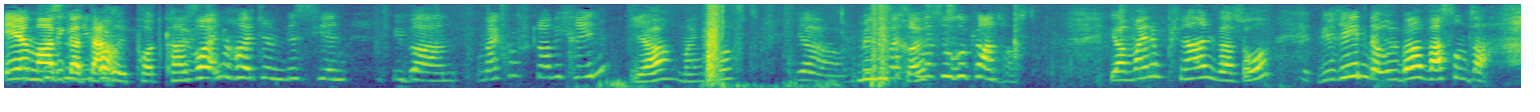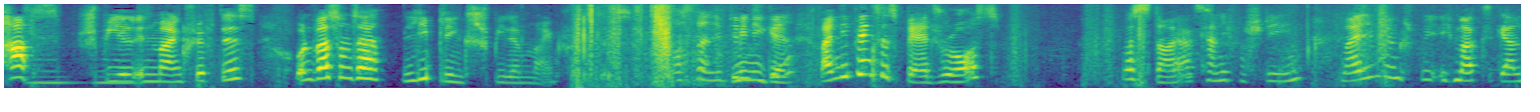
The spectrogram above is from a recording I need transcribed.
Ehemaliger über- Podcast. Wir wollten heute ein bisschen über Minecraft, glaube ich, reden. Ja, Minecraft. Ja. Minecraft? Was, was du geplant hast. Ja, mein Plan war so, wir reden darüber, was unser Hassspiel in Minecraft ist und was unser Lieblingsspiel in Minecraft ist. Was ist dein Minigame. Mein Lieblings ist Bad Ross. Was ist Ja, deins? kann ich verstehen. Mein Lieblingsspiel, ich mag es gern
